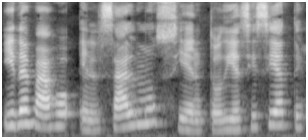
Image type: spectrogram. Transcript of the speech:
y debajo el Salmo 117.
